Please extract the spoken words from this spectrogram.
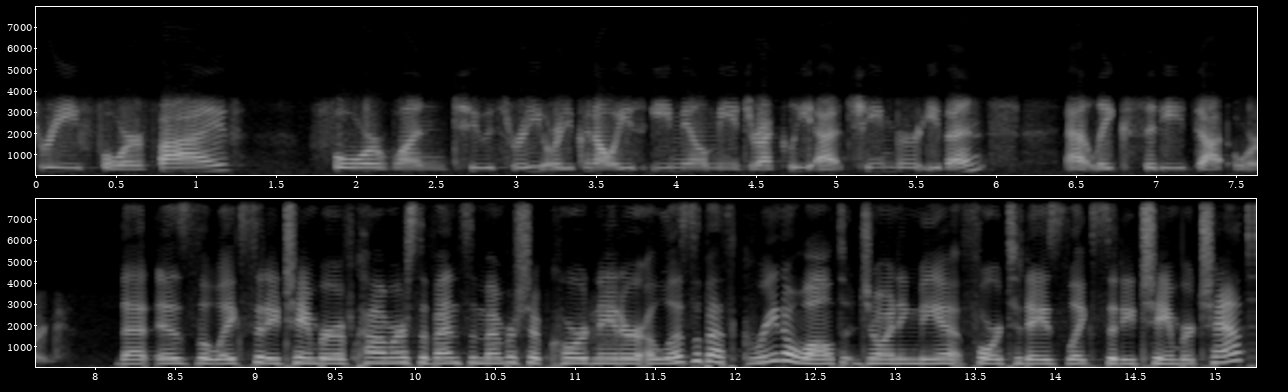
345 4123, or you can always email me directly at chamberevents at lakecity.org. That is the Lake City Chamber of Commerce Events and Membership Coordinator Elizabeth Greenewalt joining me for today's Lake City Chamber chat.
